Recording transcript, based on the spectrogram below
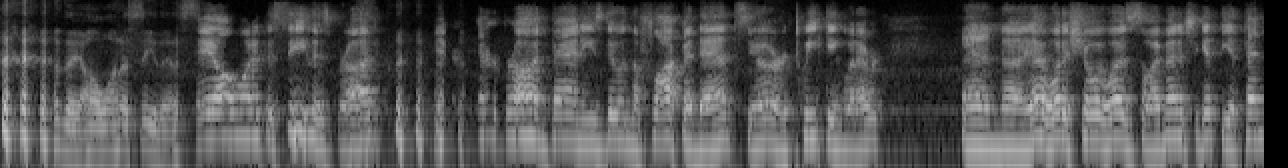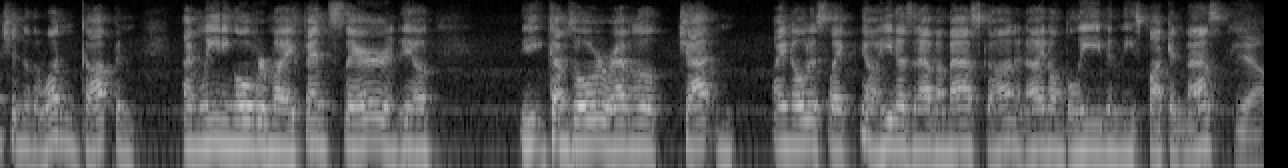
they all want to see this. they all wanted to see this broad in her, in her bra and panties doing the flocka dance, you know, or tweaking, whatever. And uh, yeah, what a show it was. So I managed to get the attention of the one cop, and I'm leaning over my fence there, and you know, he comes over. We're having a little chat, and I notice like you know he doesn't have a mask on, and I don't believe in these fucking masks. Yeah,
